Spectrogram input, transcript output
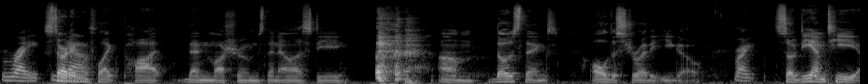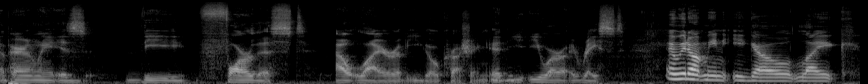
Right. starting yeah. with like pot, then mushrooms, then LSD, um, those things all destroy the ego. Right. So DMT apparently is the farthest outlier of ego crushing. It you are erased. And we don't mean ego like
